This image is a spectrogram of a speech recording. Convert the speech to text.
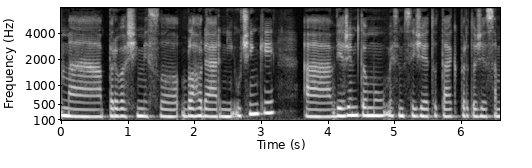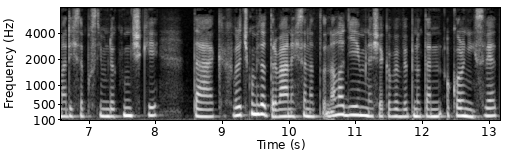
má pro vaši mysl blahodární účinky a věřím tomu, myslím si, že je to tak, protože sama, když se pustím do knížky, tak chviličku mi to trvá, než se na to naladím, než jakoby vypnu ten okolní svět,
